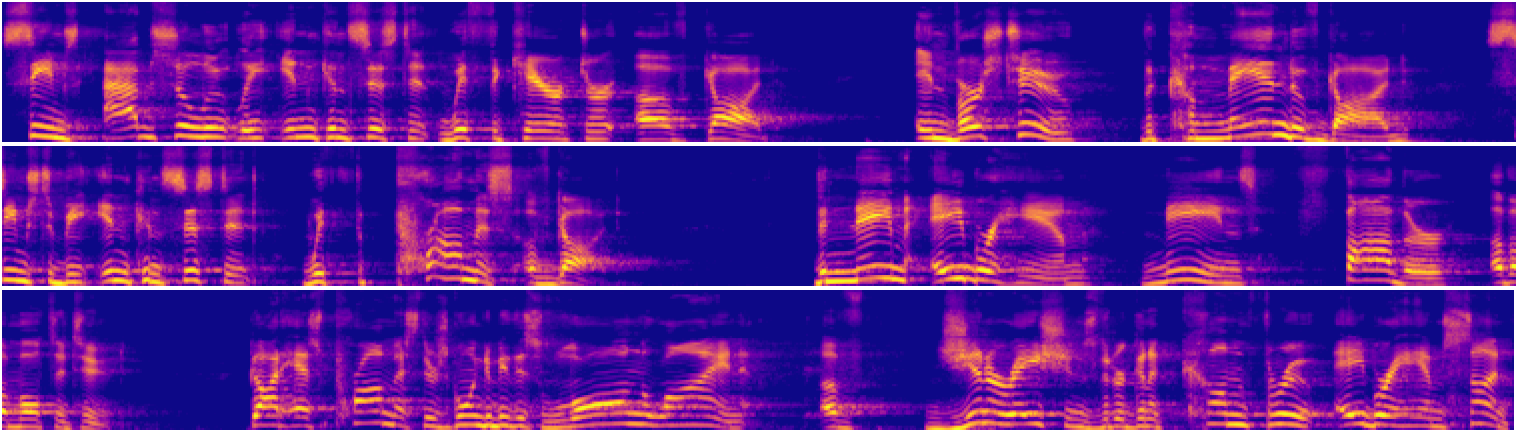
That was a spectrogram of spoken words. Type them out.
seems absolutely inconsistent with the character of God. In verse 2, the command of God seems to be inconsistent with the promise of God. The name Abraham means father of a multitude. God has promised there's going to be this long line of generations that are going to come through Abraham's son.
